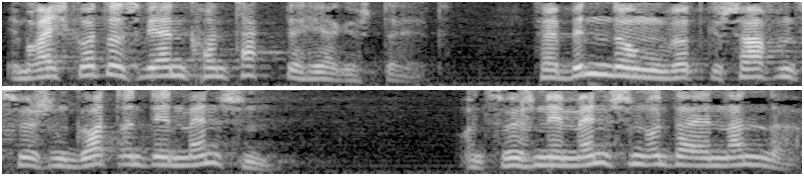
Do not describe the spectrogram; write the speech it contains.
Im Reich Gottes werden Kontakte hergestellt. Verbindungen wird geschaffen zwischen Gott und den Menschen und zwischen den Menschen untereinander.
